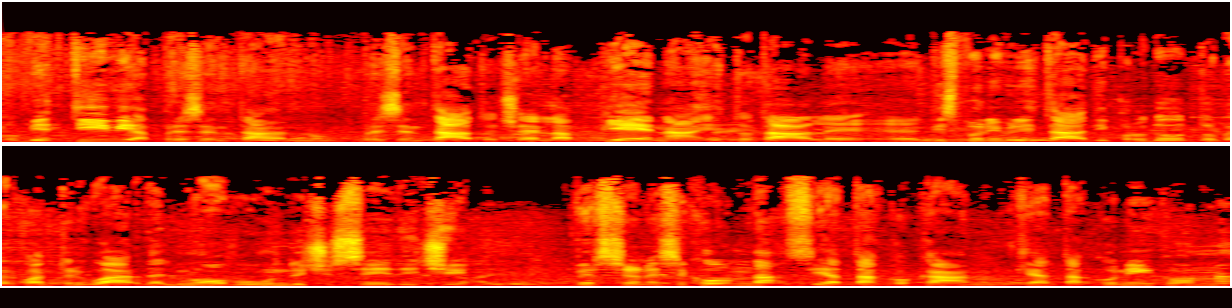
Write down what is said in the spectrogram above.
Obiettivi ha presentato, cioè la piena e totale eh, disponibilità di prodotto per quanto riguarda il nuovo 1116 versione seconda, sia attacco Canon che attacco Nikon,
